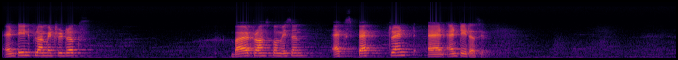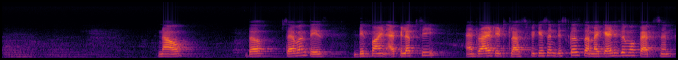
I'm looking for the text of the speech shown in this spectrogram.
anti-inflammatory drugs, biotransformation, expectorant and antitussive. Now the seventh is define epilepsy and write its classification, discuss the mechanism of action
